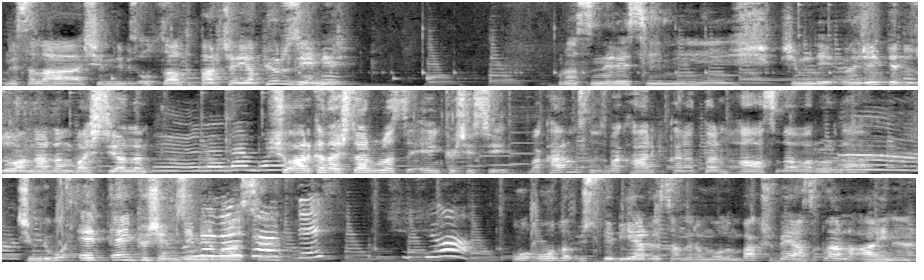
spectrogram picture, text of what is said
Mesela şimdi biz 36 parçayı yapıyoruz ya Emir. Burası neresiymiş? Şimdi öncelikle düz olanlardan başlayalım. Hmm, Şu arkadaşlar burası en köşesi. Bakar mısınız? Bak harika kanatların hası da var orada. Şimdi bu en en köşemiz Emir burası. O o da üstte bir yerde sanırım oğlum. Bak şu beyazlıklarla aynı.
